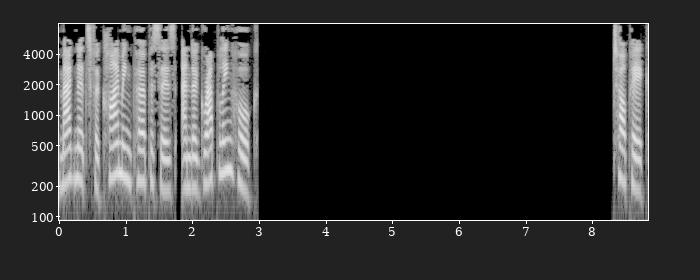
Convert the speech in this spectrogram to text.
magnets for climbing purposes, and a grappling hook. Topic:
